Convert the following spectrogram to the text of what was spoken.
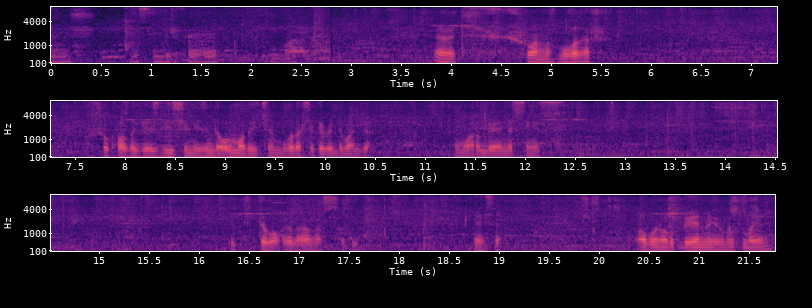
Neymiş? S21 FE. Evet, şu anlık bu kadar. Çok fazla gezdiği için, izinde olmadığı için bu kadar çekebildim ancak. Umarım beğenirsiniz. Gittik de bakıyorlar nasıl satayım. Neyse. Abone olup beğenmeyi unutmayın.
